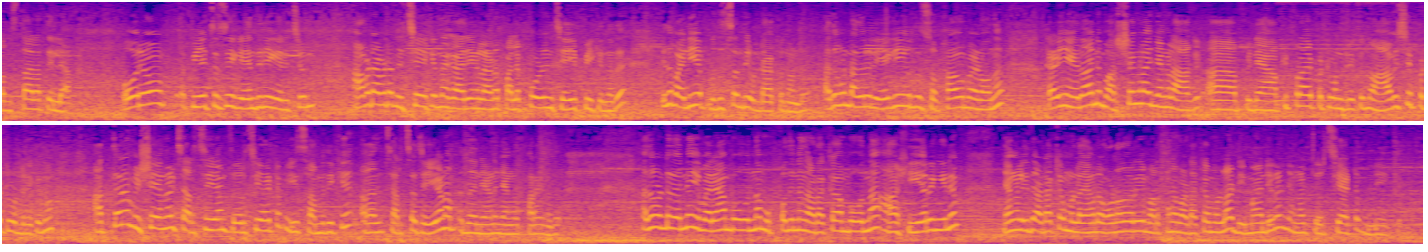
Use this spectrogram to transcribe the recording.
സംസ്ഥാനത്തില്ല. ഓരോ പി എച്ച് എസ് സി കേന്ദ്രീകരിച്ചും അവിടെ അവിടെ നിശ്ചയിക്കുന്ന കാര്യങ്ങളാണ് പലപ്പോഴും ചെയ്യിപ്പിക്കുന്നത്. ഇത് വലിയ പ്രതിസന്ധി ഉണ്ടാക്കുന്നുണ്ട്. അതുകൊണ്ട് അതിനൊരു ഏകീകൃത സ്വഭാവം വേണമെന്ന് കഴിഞ്ഞ ഏതാനും വർഷങ്ങളായി ഞങ്ങൾ പിന്നെ അഭിപ്രായപ്പെട്ടുകൊണ്ടിരിക്കുന്നു ആവശ്യപ്പെട്ടുകൊണ്ടിരിക്കുന്നു. അത്തരം വിഷയങ്ങൾ ചർച്ച ചെയ്യാൻ തീർച്ചയായിട്ടും ഈ സമിതിക്ക് അത് ചർച്ച ചെയ്യണം എന്ന് തന്നെയാണ് ഞങ്ങൾ പറയുന്നത്. അതുകൊണ്ട് തന്നെ ഈ വരാൻ പോകുന്ന മുപ്പതിന് നടക്കാൻ പോകുന്ന ആ ഹിയറിങ്ങിലും ഞങ്ങൾ ഇതടക്കമുള്ള ഞങ്ങളുടെ ഓണറേറിയം വർധനവ് അടക്കമുള്ള ഡിമാൻഡുകൾ ഞങ്ങൾ തീർച്ചയായിട്ടും ഉന്നയിക്കും.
